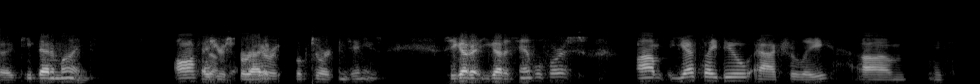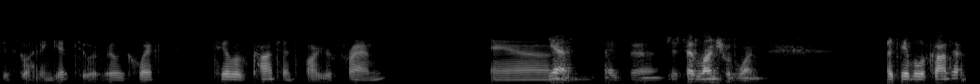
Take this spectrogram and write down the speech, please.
uh, keep that in mind Awesome. as your sporadic Very- book tour continues. So you got a you got a sample for us? Um, yes, I do actually. Um, let me just go ahead and get to it really quick. Table of contents are your friends, and Yes, I've uh, just had lunch with one. a table of contents.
